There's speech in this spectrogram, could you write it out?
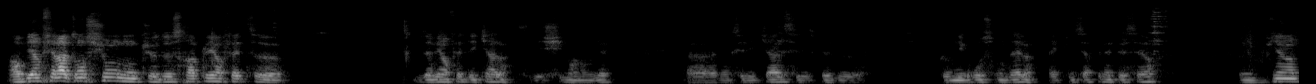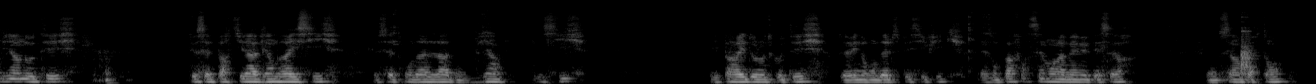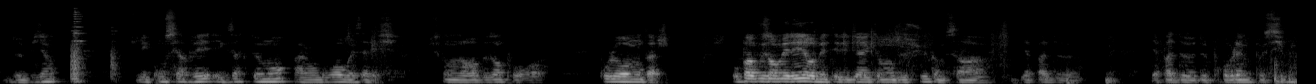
Alors bien faire attention donc euh, de se rappeler en fait, euh, vous avez en fait des cales, c'est des chimes en anglais. Euh, donc c'est des cales, c'est des espèces de comme des grosses rondelles avec une certaine épaisseur. Donc bien bien noter que cette partie là viendra ici, que cette rondelle là donc vient ici. Et pareil de l'autre côté, vous avez une rondelle spécifique, elles n'ont pas forcément la même épaisseur. Donc c'est important de bien les conserver exactement à l'endroit où elles allaient, puisqu'on en aura besoin pour, euh, pour le remontage. Faut pas vous emmêler, remettez-les directement dessus, comme ça il n'y a pas de, y a pas de, problème possible.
